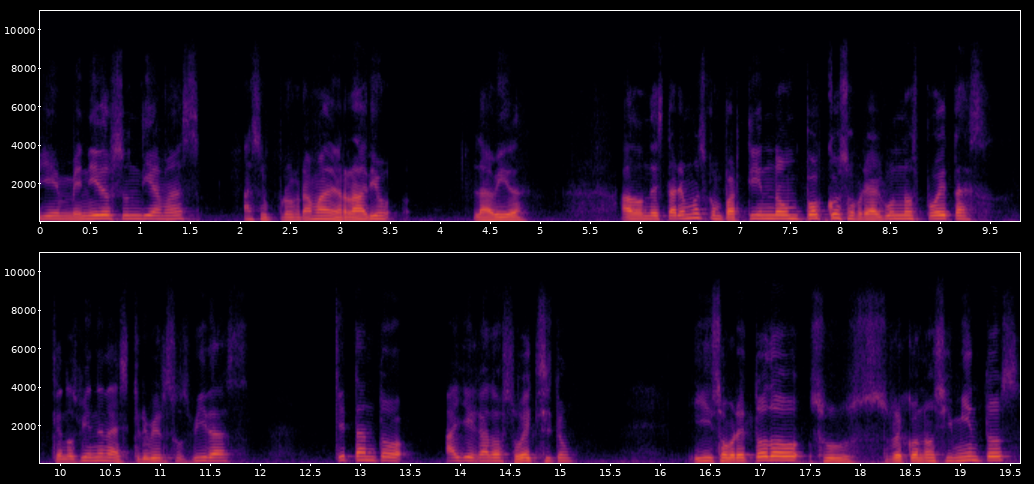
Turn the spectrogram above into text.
Bienvenidos un día más a su programa de radio La Vida, a donde estaremos compartiendo un poco sobre algunos poetas que nos vienen a escribir sus vidas, qué tanto ha llegado a su éxito y sobre todo sus reconocimientos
